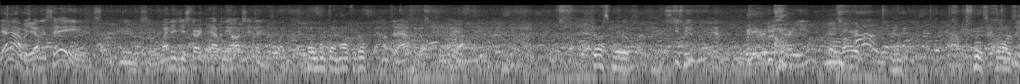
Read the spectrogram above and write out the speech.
Yeah, I was gonna say. It's new. So when did you start having the oxygen? About a month and a half ago. A month and a half ago. Oh yeah. Trust me. Excuse me. Yeah. What area are you in? It's hard. Pretty surprised, too.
